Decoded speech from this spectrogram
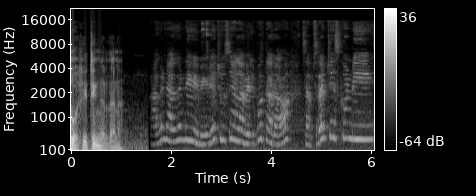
పోయి టింగడదానా ఆగండి ఆగండి. వీడియో చూసి అలా వెళ్ళిపోతారా? సబ్స్క్రైబ్ చేసుకోండి.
